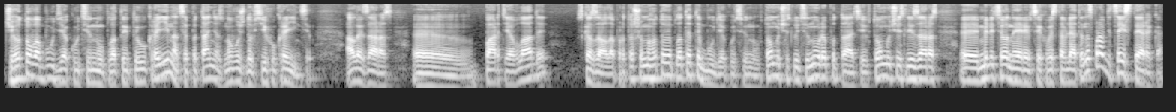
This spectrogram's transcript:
Чи готова будь-яку ціну платити Україна? Це питання знову ж до всіх українців. Але зараз е, партія влади. Сказала про те, що ми готові платити будь-яку ціну, в тому числі ціну репутації, в тому числі зараз е, міліціонерів цих виставляти. Насправді це істерика.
